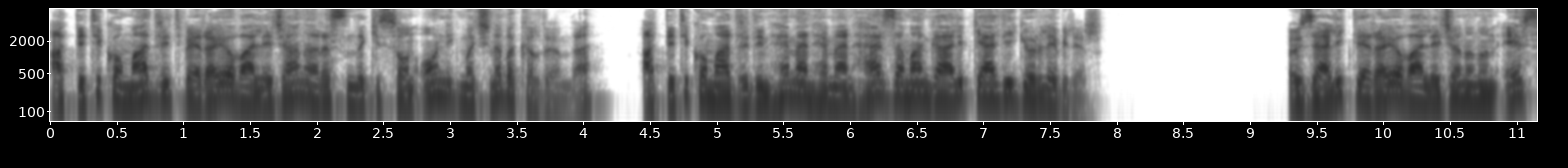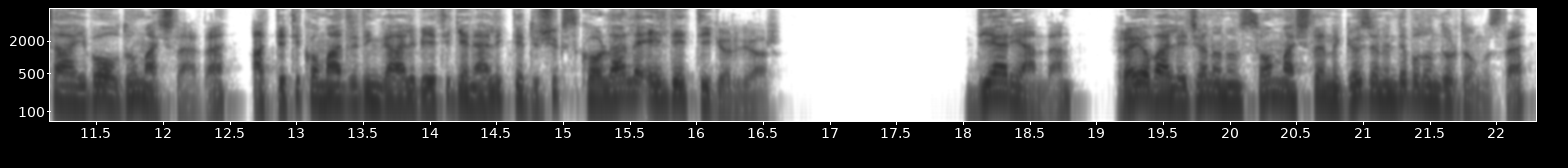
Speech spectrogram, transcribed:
Atletico Madrid ve Rayo Vallecano arasındaki son 10 lig maçına bakıldığında, Atletico Madrid'in hemen hemen her zaman galip geldiği görülebilir. Özellikle Rayo Vallecano'nun ev sahibi olduğu maçlarda, Atletico Madrid'in galibiyeti genellikle düşük skorlarla elde ettiği görülüyor. Diğer yandan, Rayo Vallecano'nun son maçlarını göz önünde bulundurduğumuzda,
